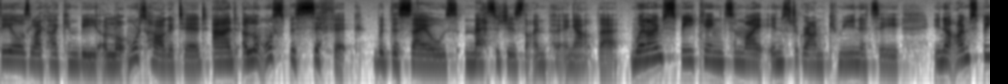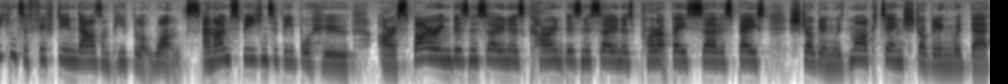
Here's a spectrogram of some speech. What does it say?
feels like I can be a lot more targeted and a lot more specific with the sales messages that I'm putting out there. When I'm speaking to my Instagram community, you know, I'm speaking to 15,000 people at once, and I'm speaking to people who are aspiring business owners, current business owners, product based, service based, struggling with marketing, struggling with their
